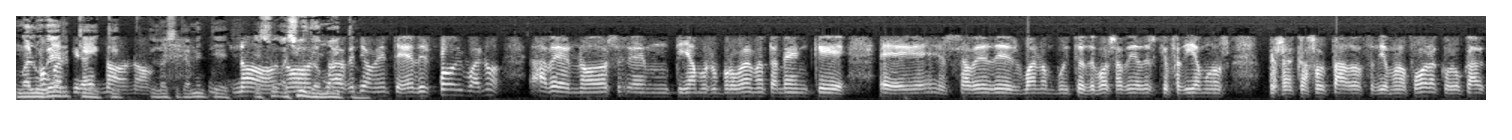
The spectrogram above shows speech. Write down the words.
un aluguer no, que, no, que no, lóxicamente no, eso axuda no, moito. efectivamente, e despois, bueno, A ver, nós eh, tiñamos un problema tamén que eh, sabedes, bueno, moitos de vos sabedes que facíamos, pois, pues, casotados, facíamos fora, co local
